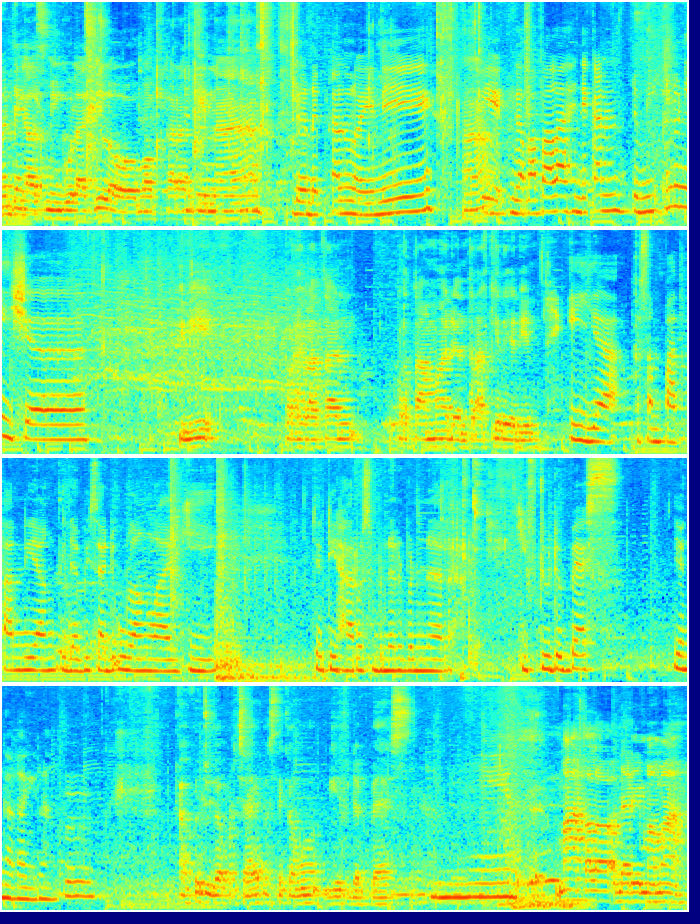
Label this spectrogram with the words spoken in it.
ini tinggal seminggu lagi loh mau karantina. Deg-degan loh ini. Hah? Tapi nggak apa-apa lah, ini kan demi Indonesia. Ini perhelatan pertama dan terakhir ya, Din. Iya, kesempatan yang tidak bisa diulang lagi. Jadi harus benar-benar give do the best. Ya nggak Kak Gilang? Aku juga percaya pasti kamu give the best. Amin. Ma, kalau dari Mama,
